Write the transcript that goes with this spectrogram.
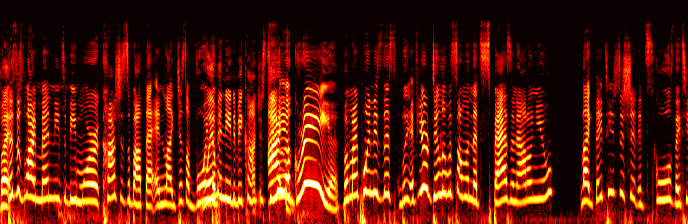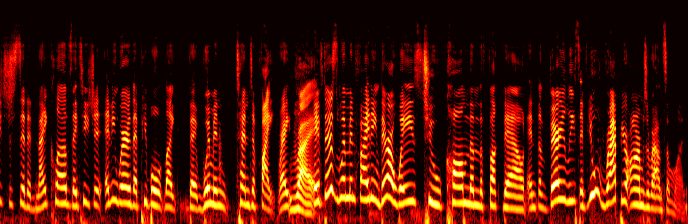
But- this is why men need to be more conscious about that and like just avoid the Women need to be conscious too. I agree. But my point is this if you're dealing with someone that's spazzing out on you, like they teach this shit at schools, they teach this shit at nightclubs, they teach it anywhere that people like that women tend to fight, right? Right. If there's women fighting, there are ways to calm them the fuck down. And at the very least, if you wrap your arms around someone,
